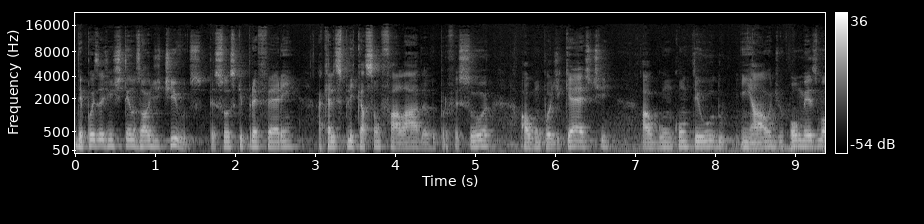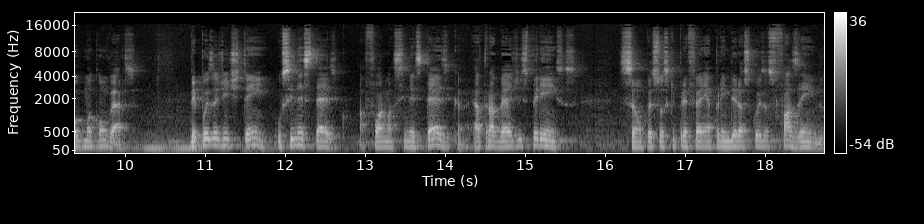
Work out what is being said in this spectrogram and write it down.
Depois a gente tem os auditivos, pessoas que preferem aquela explicação falada do professor, algum podcast, algum conteúdo em áudio ou mesmo alguma conversa. Depois a gente tem o sinestésico. A forma sinestésica é através de experiências. São pessoas que preferem aprender as coisas fazendo,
